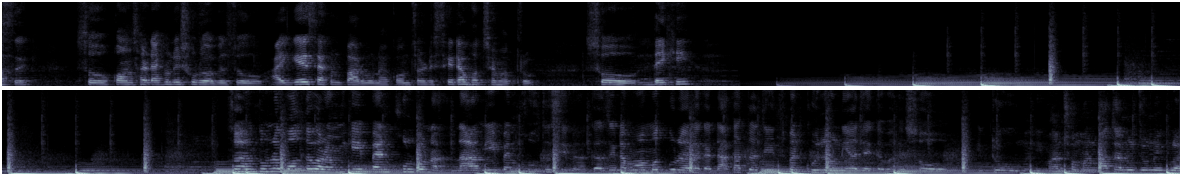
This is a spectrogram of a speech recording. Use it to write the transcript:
আছে। সো কনসার্ট এখনই শুরু হবে। সো আই গেস এখন পারব না। কনসার্টে সেট আপ হচ্ছে মাত্র। সো দেখি। বলতে পারো, আমি কি এই প্যান্ট খুলবো না? না, আমি এই প্যান্ট খুলতেছি না কাজ এটা মোহাম্মদপুর এলাকা, ডাকাতরা জিন্স প্যান্ট খুলেও নিয়ে যেতে পারে। সো একটু মানে মান সম্মান বাঁচানোর জন্য এগুলো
